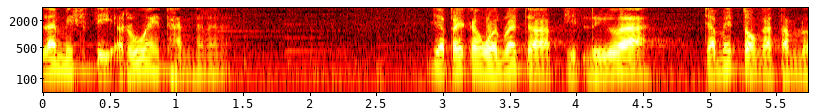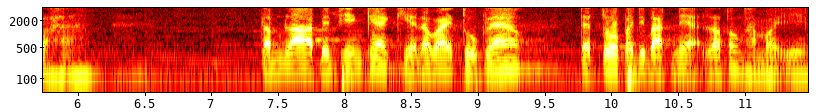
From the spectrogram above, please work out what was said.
และมีสติรู้ให้ทันเท่านั้นอย่าไปกังวลว่าจะผิดหรือว่าจะไม่ตรงกับตำราตำราเป็นเพียงแค่เขียนเอาไว้ถูกแล้ว แต่ตัวปฏิบัติเนี่ยเราต้องทำเอาเอง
